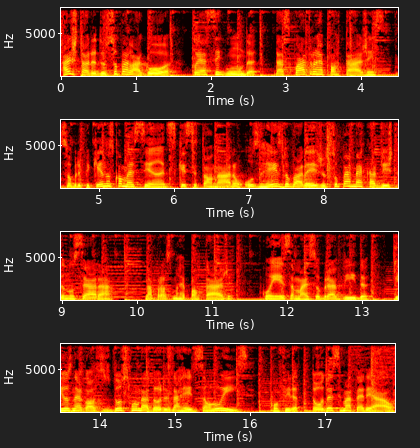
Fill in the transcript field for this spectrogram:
A história do Super Lagoa foi a segunda das quatro reportagens sobre pequenos comerciantes que se tornaram os reis do varejo supermercadista no Ceará. Na próxima reportagem, conheça mais sobre a vida e os negócios dos fundadores da Rede São Luís. Confira todo esse material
